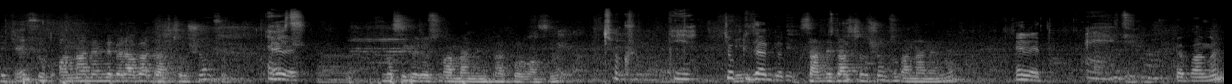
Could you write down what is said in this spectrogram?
Peki Yusuf anneannenle beraber ders çalışıyor musun? Evet. Ee, Nasıl görüyorsun anneannenin performansını? Çok iyi. Çok güzel görüyor. Sen de ders çalışıyor musun anneannenle? Evet. Efendim?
